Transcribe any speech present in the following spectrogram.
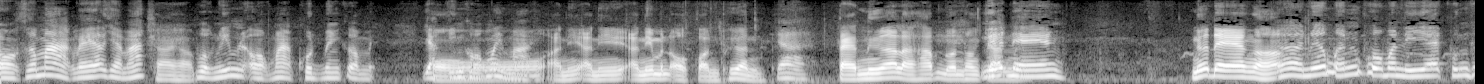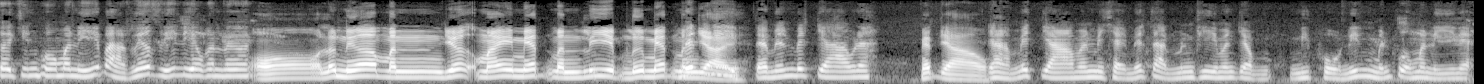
ออกซะมากแล้วใช่ไหมใช่ครับพวกนี้มันออกมากคนมันก็ไม่อยากกินของใหม่อันนี้อันนี้อันนี้มันออกก่อนเพื่อนๆจ้ะ แต่เนื้อเหรอครับ นวลทองเนื้จัอนทร์แดง เนื้อแดงเหรอเออเนื้อเหมือนพวงมณีอะคุณเคยกินพวงมณีป่ะเนื้อสีเดียวกันเลยอ๋อแล้วเนื้อมันเยอะไหมเม็ดมันรีบหรือเม็ดมันใหญ่ เดแต่เม็ดเม็ดยาวนะเม็ดยาวอย่าเม็ดยาวมันไม่ใช่เม็ดสั้นบางทีมันจะมีโผล่นิดเหมือนพวงมณีเนี่ย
